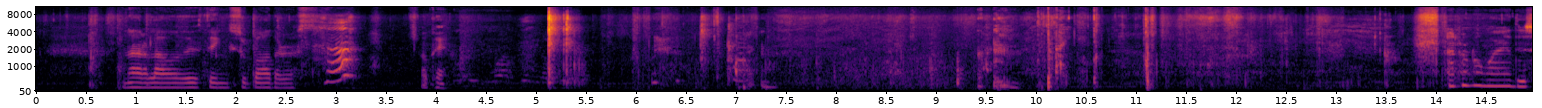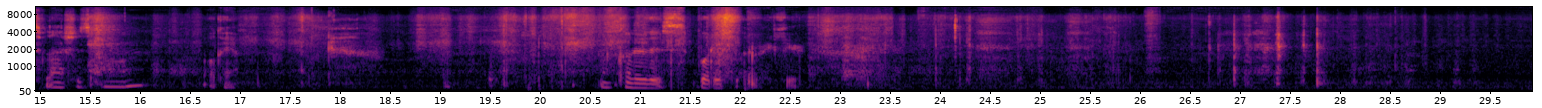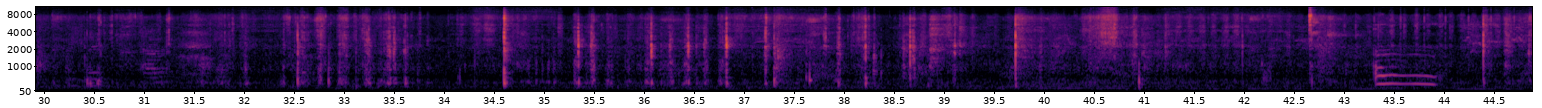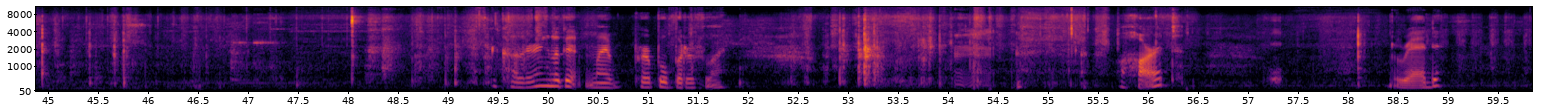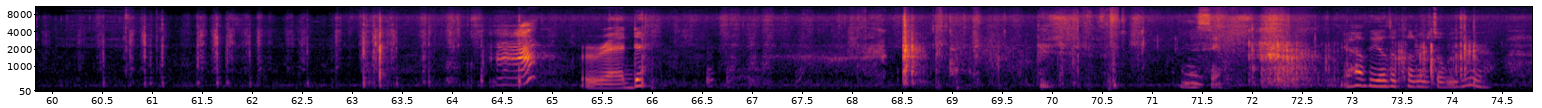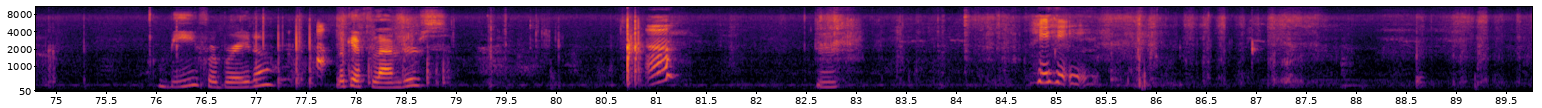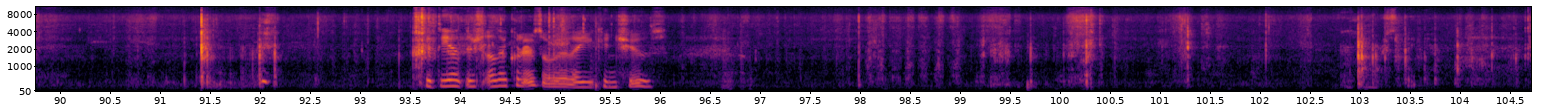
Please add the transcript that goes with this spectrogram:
not allow other things to bother us. Huh? Okay. I don't know why this flash is on. Okay. I'll color this butterfly right here. The coloring. Look at my purple butterfly. A heart. Red. Red. Let me see. Have the other colors over here. B for Breda. Look at Flanders. Mm. The, there's other colors over there that you can choose. Where's the,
